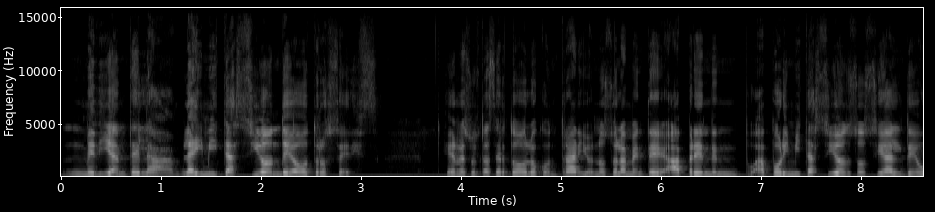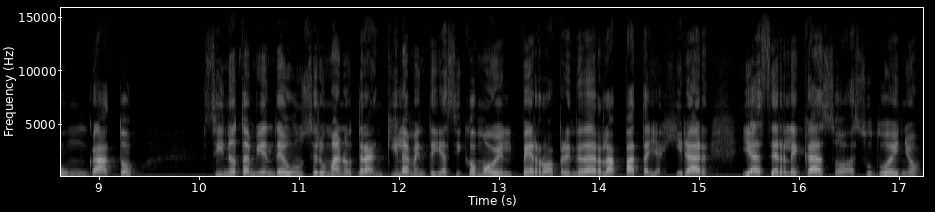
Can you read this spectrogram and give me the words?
mediante la, imitación de otros seres. Y resulta ser todo lo contrario, no solamente aprenden por imitación social de un gato, sino también de un ser humano tranquilamente y así como el perro aprende a dar la pata y a girar y a hacerle caso a su dueño,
